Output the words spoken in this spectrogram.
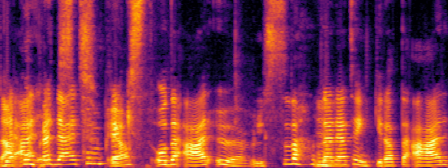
Det er komplekst. Det er komplekst, og det er øvelse, da. Det er det jeg tenker at det er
